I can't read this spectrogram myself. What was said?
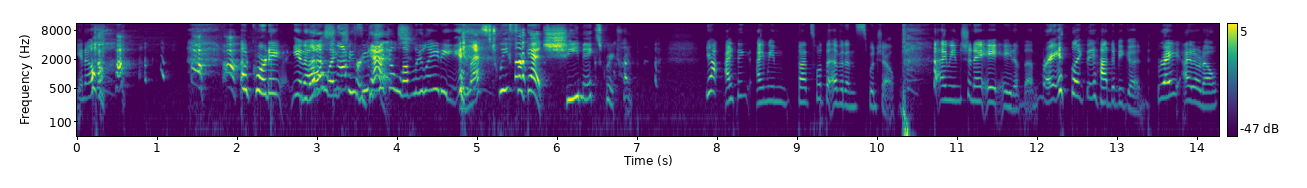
You know? According, you know, like not she seems like a lovely lady. Lest we forget, she makes great shrimp. Yeah, I think I mean that's what the evidence would show. I mean, Shanae ate eight of them, right? Like they had to be good, right? I don't know.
